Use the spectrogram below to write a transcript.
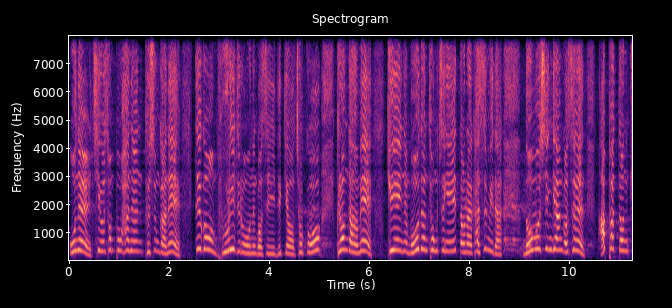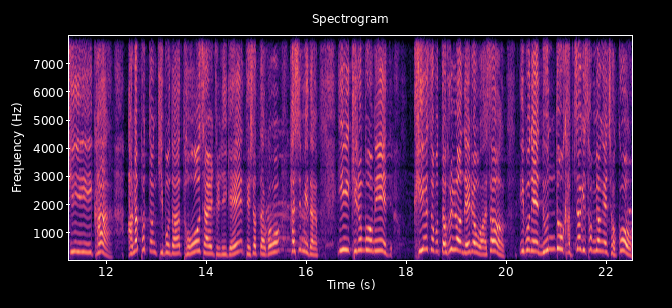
오늘 치유 선포하는 그 순간에 뜨거운 불이 들어오는 것이 느껴졌고 그런 다음에 귀에 있는 모든 통증이 떠나갔습니다. 너무 신기한 것은 아팠던 귀가 안 아팠던 귀보다 더잘 들리게 되셨다고 하십니다. 이 기름 부음이 귀에서부터 흘러내려와서 이분의 눈도 갑자기 선명해졌고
